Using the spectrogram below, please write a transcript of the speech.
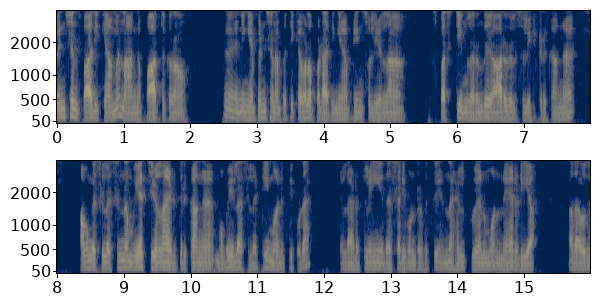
பென்ஷன் பாதிக்காமல் நாங்கள் பார்த்துக்குறோம். நீங்கள் பென்ஷனை பற்றி கவலைப்படாதீங்க அப்படின்னு சொல்லியெல்லாம் ஸ்பர்ஸ் டீம்லேருந்து ஆறுதல் சொல்லிக்கிட்டு இருக்காங்க. அவங்க சில சின்ன முயற்சிகள்லாம் எடுத்திருக்காங்க. மொபைலாக சில டீம் அனுப்பி கூட எல்லா இடத்துலையும் இதை சரி பண்ணுறதுக்கு என்ன ஹெல்ப் வேணுமோ நேரடியாக அதாவது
